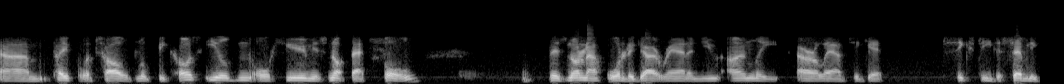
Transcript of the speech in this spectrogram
um, people are told, look, because Eildon or Hume is not that full, there's not enough water to go around, and you only are allowed to get 60 to 70%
